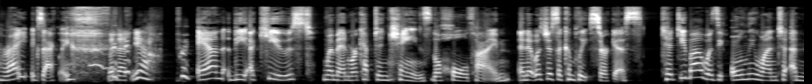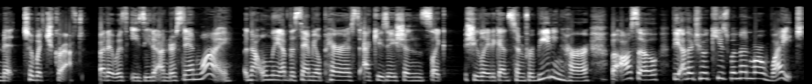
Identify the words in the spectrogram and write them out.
Right? Exactly. And then, yeah. and the accused women were kept in chains the whole time. And it was just a complete circus. Tituba was the only one to admit to witchcraft, but it was easy to understand why. Not only of the Samuel Parris accusations, like she laid against him for beating her, but also the other two accused women were white.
